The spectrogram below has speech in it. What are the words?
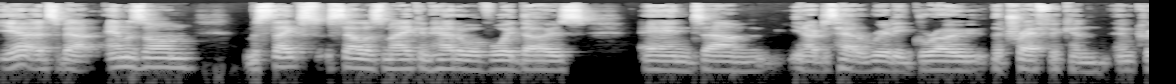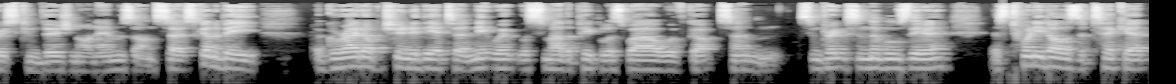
yeah, it's about Amazon mistakes sellers make and how to avoid those and um, you know just how to really grow the traffic and increase conversion on Amazon. So it's going to be a great opportunity there to network with some other people as well. We've got um, some drinks and nibbles there. It's twenty dollars a ticket.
